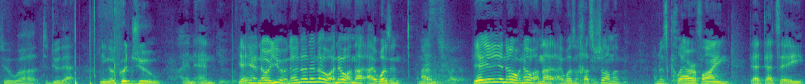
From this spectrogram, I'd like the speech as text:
to, uh, to do that. Being a good Jew and, and yeah, yeah, no, you, no, no, no, no, I know, I'm not, I wasn't, I'm not, yeah, yeah, yeah, no, no, I'm not, I wasn't chas v'shalom. I'm, I'm just clarifying that that's a,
